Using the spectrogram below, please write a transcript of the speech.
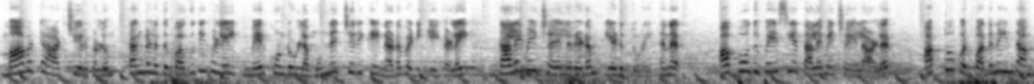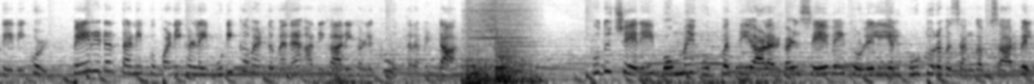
மாவட்ட ஆட்சியர்களும் தங்களது பகுதிகளில் மேற்கொண்டுள்ள முன்னெச்சரிக்கை நடவடிக்கைகளை தலைமைச் செயலரிடம் எடுத்துரைத்தனர். அப்போது பேசிய தலைமைச் செயலாளர் அக்டோபர் பதினைந்தாம் தேதிக்குள் பேரிடர் தணிப்பு பணிகளை முடிக்க வேண்டும் என அதிகாரிகளுக்கு உத்தரவிட்டார். புதுச்சேரி பொம்மை உற்பத்தியாளர்கள் சேவை தொழிலியல் கூட்டுறவு சங்கம் சார்பில்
